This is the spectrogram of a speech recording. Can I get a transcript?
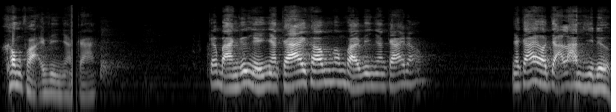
Không phải vì nhà cái. Các bạn cứ nghĩ nhà cái không không phải vì nhà cái đâu. Nhà cái họ chả làm gì được.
